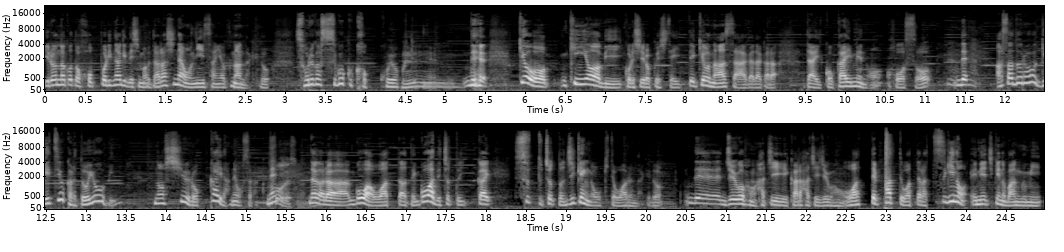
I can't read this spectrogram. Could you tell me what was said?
いろんなことをほっぽり投げてしまうだらしないお兄さん役なんだけど、それがすごくかっこよくてね。で、今日、金曜日これ収録していて、今日の朝がだから第5回目の放送。で、朝ドラは月曜から土曜日の週6回だね、おそらくね。そうですよねだから5話終わった後で、5話でちょっと1回、スッとちょっと事件が起きて終わるんだけど、で、15分、8時から8時15分終わって、パッて終わったら次の NHK の番組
